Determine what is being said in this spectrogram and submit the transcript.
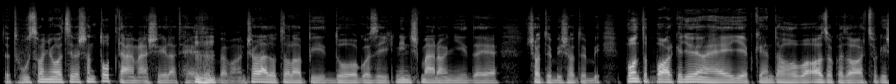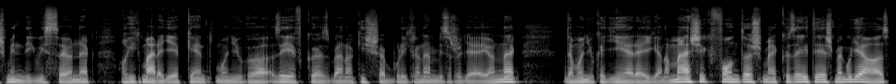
tehát 28 évesen totál más élethelyzetben uh-huh. van. Családot alapít, dolgozik, nincs már annyi ideje, stb. stb. Pont a park egy olyan hely egyébként, ahova azok az arcok is mindig visszajönnek, akik már egyébként mondjuk az év közben a kisebb bulikra nem biztos, hogy eljönnek, de mondjuk egy ilyenre igen. A másik fontos megközelítés meg ugye az,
